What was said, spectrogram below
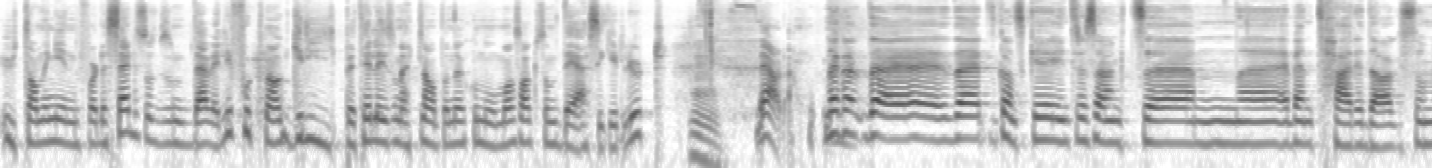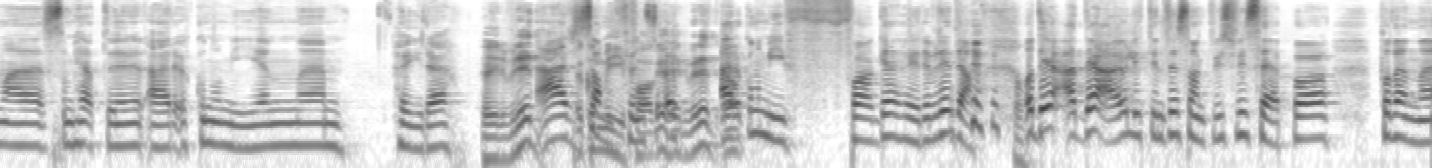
utdanning innenfor det selv, så liksom, det er veldig fort med å gripe til liksom, et eller annet en økonom har sagt som det er sikkert lurt. Mm. Det er det. Det er, det, er, det er, et ganske interessant uh, event her i dag som, er, som heter Er økonomien um, Høyre. Høyrevridd? Økonomifaget høyrevridd? Ja. Er økonomifaget høyrevridd, ja. Og det er, det er, jo litt interessant hvis vi ser på, på denne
